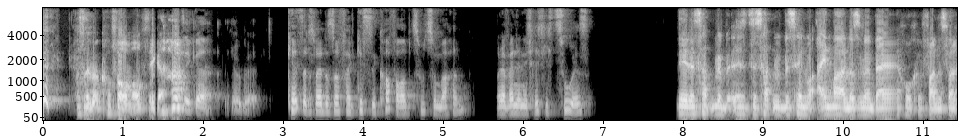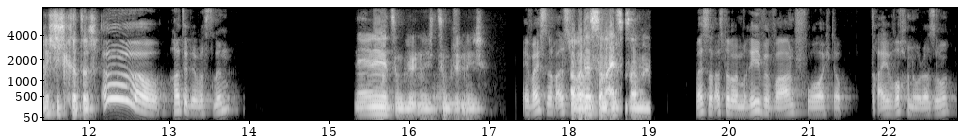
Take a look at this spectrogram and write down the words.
Was soll Kofferraum auf, Digga? Digga, Junge. Kennst du das, wenn du so vergisst, den Kofferraum zuzumachen? Oder wenn er nicht richtig zu ist? Nee, das hatten wir, das hatten wir bisher nur einmal und da sind wir einen Berg hochgefahren. Das war richtig kritisch. Oh, hattet ihr was drin? Nee, nee, zum Glück nicht, zum Glück nicht. Ey, weißt du noch, als wir, Aber beim, das ist dann einzusammeln. weißt du noch, als wir beim Rewe waren, vor, ich glaube, drei Wochen oder so?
